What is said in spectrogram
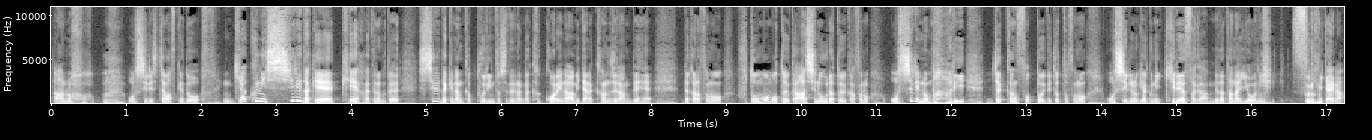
あの お尻してますけど逆に尻だけ毛生えてなくて尻だけなんかプリントしててなんかかっこ悪いなみたいな感じなんでだからその太ももというか足の裏というかそのお尻の周り若干そっといてちょっとそのお尻の逆に綺麗さが目立たないように するみたいな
